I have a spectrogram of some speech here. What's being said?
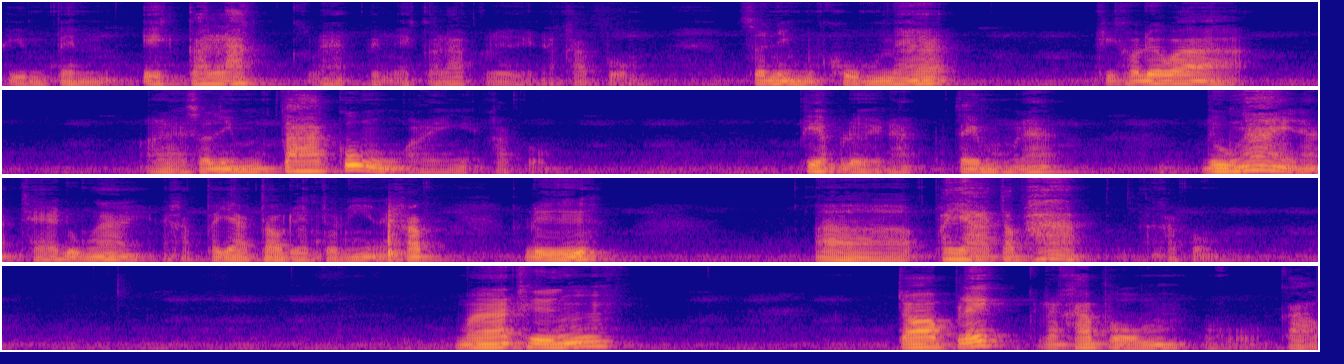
พิมพ์เป็นเอกลักษณ์นะเป็นเอกลักษณ์เลยนะครับ ผม สนิมขุมนะฮะที่เขาเรียกว่าอะไรสนิมตากุ้งอะไรอย่างเงี้ยครับผมเพียบเลยนะ เต็มนะฮะ ดูง่ายนะแท้ดูง่ายนะครับพญาเต่าเรือนตัวนี้นะครับ หรืออพญาตะภาพนะครับผมมาถึงจอบเล็กนะครับ ผมโอ้โหเก่า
